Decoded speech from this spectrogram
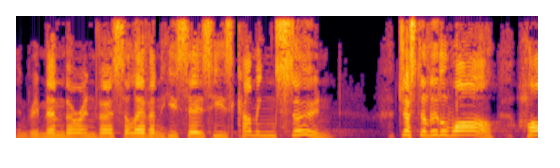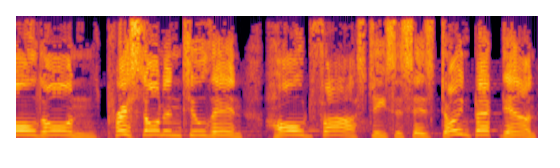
And remember in verse 11, he says he's coming soon. Just a little while. Hold on. Press on until then. Hold fast, Jesus says. Don't back down.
